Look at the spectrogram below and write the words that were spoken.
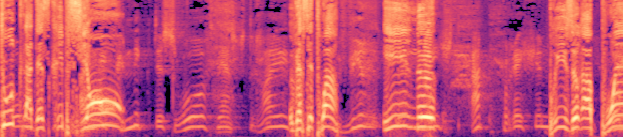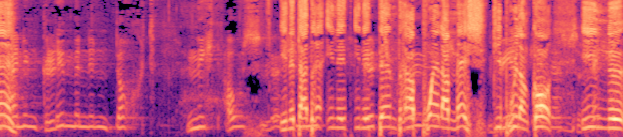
toute la description. angeknicktes Rohr, Vers 3, Verset 3. wird Il ne brisera point, il n'éteindra, point la mèche qui brûle er encore. Il ne.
